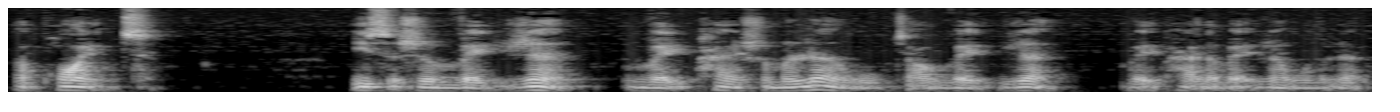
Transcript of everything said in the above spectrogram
，appoint 意思是委任、委派什么任务叫委任。委派的委，任务的任。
